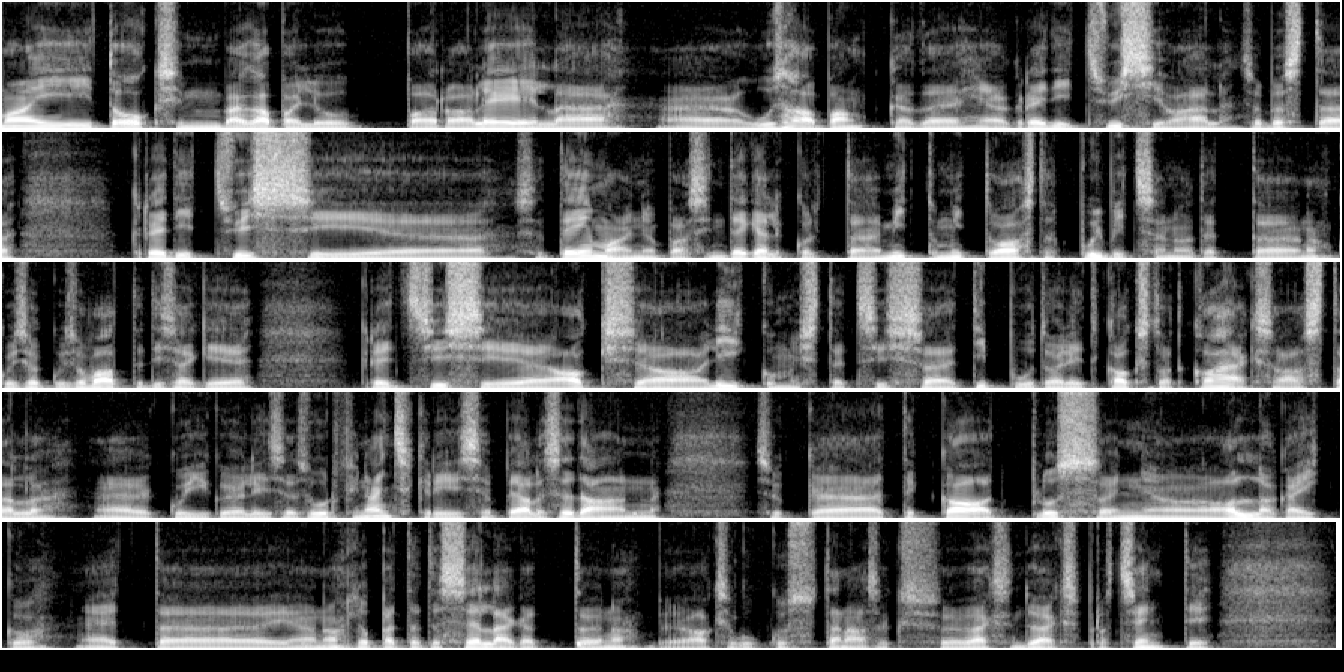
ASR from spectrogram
ma ei tooks siin väga palju paralleele äh, USA pankade ja Credit Suisse'i vahel, seepärast äh, Credit Suisse'i äh, see teema on juba siin tegelikult mitu-mitu aastat pulbitsenud, et noh, kui sa, kui sa vaatad isegi äh, Credit Suisse'i aktsia liikumist, et siis äh, tipud olid kaks tuhat kaheksa aastal, äh, kui, kui oli see suur finantskriis ja peale seda on niisugune dekaad pluss on ju allakäiku, et äh, ja noh, lõpetades sellega, et noh, aktsia kukkus tänaseks üheksakümmend üheksa protsenti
